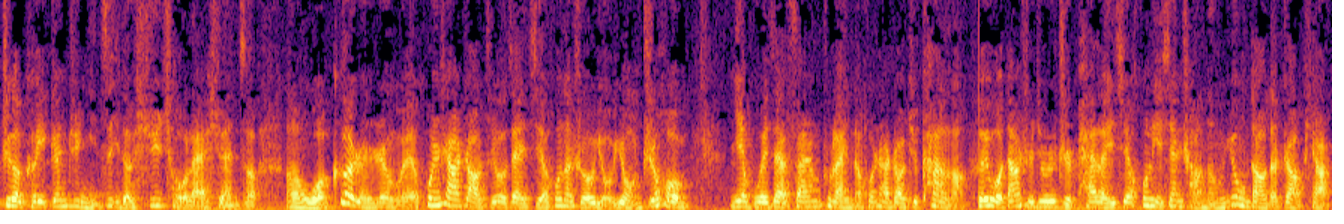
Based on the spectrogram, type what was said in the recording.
这个可以根据你自己的需求来选择。嗯，我个人认为婚纱照只有在结婚的时候有用，之后你也不会再翻出来你的婚纱照去看了。所以我当当时就是只拍了一些婚礼现场能用到的照片儿。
